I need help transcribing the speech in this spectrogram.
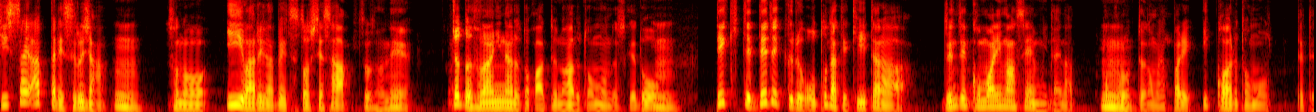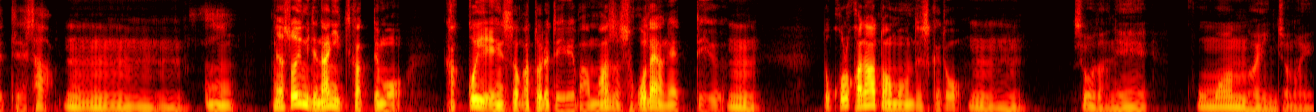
実際あったりするじゃん。うん。そのいい悪いは別としてさそうだね。ちょっと不安になるとかっていうのはあると思うんですけど、うん。できて出てくる音だけ聞いたら全然困りませんみたいなところっていうのもやっぱり一個あると思ってててさ、うんうんうんうんうん、いやそういう意味で何使ってもかっこいい演奏が取れていればまずそこだよねっていううん。うんところかなとは思うんですけど。うんうん。そうだね。困んないんじゃない？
